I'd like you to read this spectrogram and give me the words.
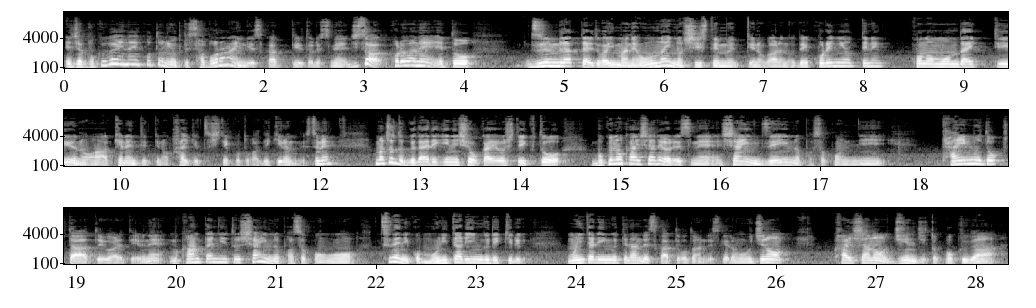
え、じゃあ僕がいないことによってサボらないんですかっていうとですね、実はこれはね、えっと、ズームだったりとか今ね、オンラインのシステムっていうのがあるので、これによってね、この問題っていうのは、懸念点っていうのは解決していくことができるんですね。まあ、ちょっと具体的に紹介をしていくと、僕の会社ではですね、社員全員のパソコンに、タイムドクターと言われているね、まあ、簡単に言うと社員のパソコンを常にこうモニタリングできる。モニタリングって何ですかってことなんですけども、うちの会社の人事と僕が、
